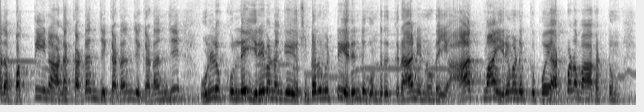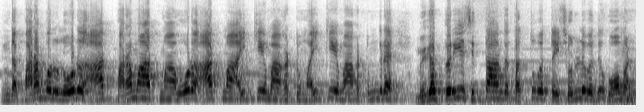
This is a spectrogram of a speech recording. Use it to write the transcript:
அதை பக்தியினால கடைஞ்சு கடைஞ்சு கடைஞ்சு உள்ளுக்குள்ளே இறைவன் அங்கே சுடர்விட்டு எரிந்து கொண்டிருக்கிறான். என்னுடைய ஆத்மா இறைவனுக்கு போய் அர்ப்பணமாகட்டும். இந்த பரம்பொருளோடு ஆத் பரமாத்மாவோடு ஆத்மா ஐக்கியமாகட்டும் ஐக்கியமாகட்டும்ங்கிற மிகப்பெரிய சித்தாந்த தத்துவத்தை சொல்லுவது ஹோமன்.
